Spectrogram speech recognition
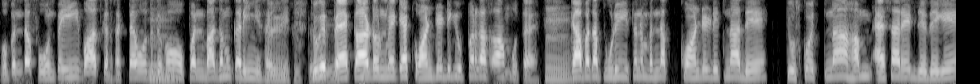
वो बंदा फ़ोन पे ही बात कर सकता है वो तो देखो ओपन हम्म। बात हम कर ही नहीं सकते। क्योंकि पैक कार्टून में क्या क्वांटिटी के ऊपर का काम होता है। क्या पता पूरी इतना बंदा क्वांटिटी इतना दे कि उसको इतना हम ऐसा रेट दे देंगे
